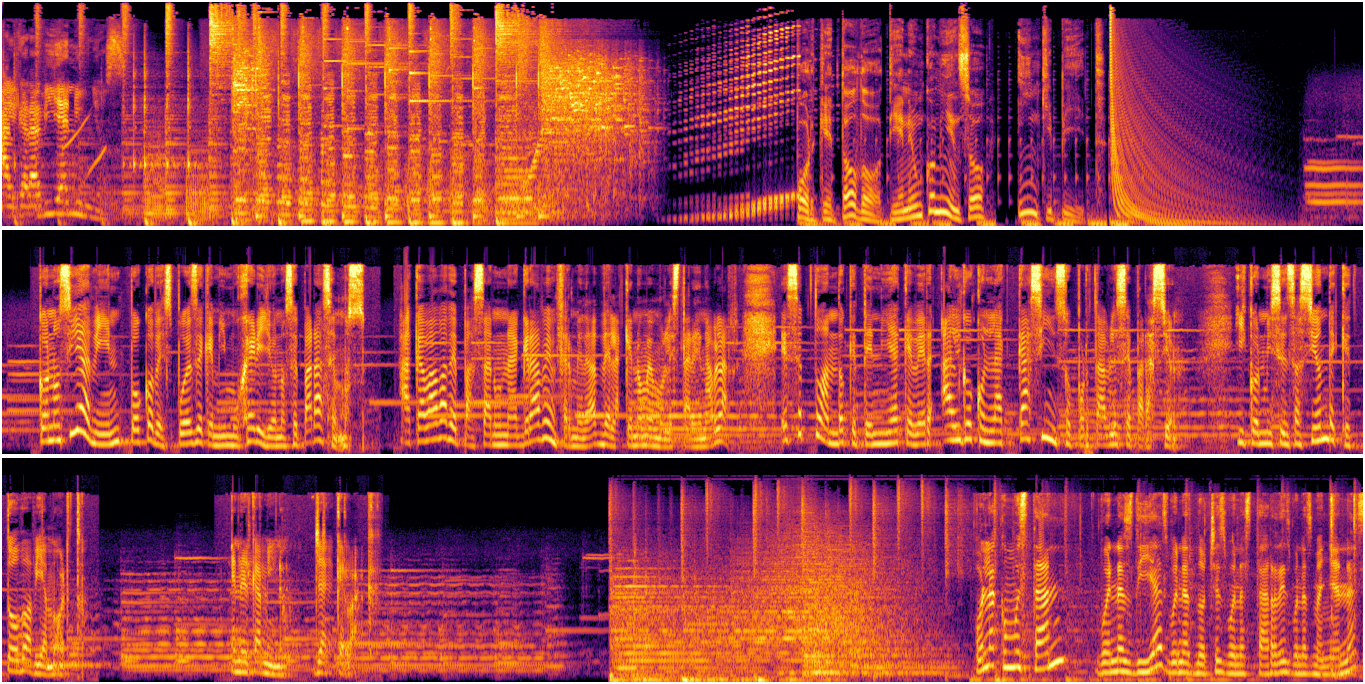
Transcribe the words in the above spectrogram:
Algarabía Niños. Porque todo tiene un comienzo, Inkipit. Conocí a Dean poco después de que mi mujer y yo nos separásemos. Acababa de pasar una grave enfermedad de la que no me molestaré en hablar, exceptuando que tenía que ver algo con la casi insoportable separación y con mi sensación de que todo había muerto. En el camino, Jack Kerouac. Hola, ¿cómo están? Buenos días, buenas noches, buenas tardes, buenas mañanas.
